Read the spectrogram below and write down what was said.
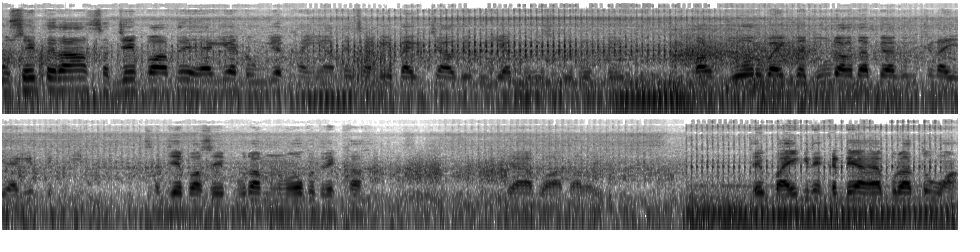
ਉਸੇ ਤਰ੍ਹਾਂ ਸੱਜੇ ਪਾਸੇ ਹੈਗੀਆਂ ਡੂੰਘੀਆਂ ਖਾਈਆਂ ਤੇ ਸਾਡੀ ਬਾਈਕ ਚੱਲਦੀ ਪਈ ਆ ਪੂਰੀ ਸਪੀਡ ਉੱਤੇ। ਪਰ ਜ਼ੋਰ ਬਾਈਕ ਦਾ ਜੂ ਲੱਗਦਾ ਪਿਆ ਕਿਉਂਕਿ ਚੜਾਈ ਹੈਗੀ ਤਿੱਖੀ। ਸੱਜੇ ਪਾਸੇ ਪੂਰਾ ਮਨਮੋਹਕ ਦੇਖਾ ਕਿਆ ਬਾਤ ਆ ਬਾਈ। ਤੇ ਬਾਈਕ ਨੇ ਕੱਢਿਆ ਹੋਇਆ ਪੂਰਾ ਧੂਆਂ।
